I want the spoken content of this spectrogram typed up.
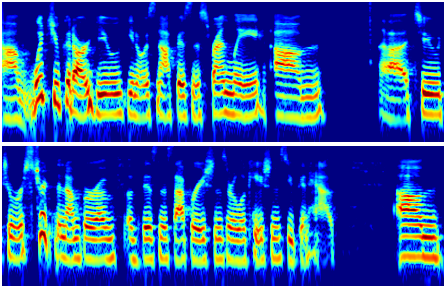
um, which you could argue, you know, is not business friendly um, uh, to to restrict the number of, of business operations or locations you can have. Um,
